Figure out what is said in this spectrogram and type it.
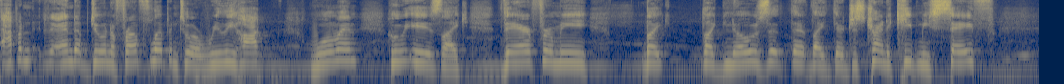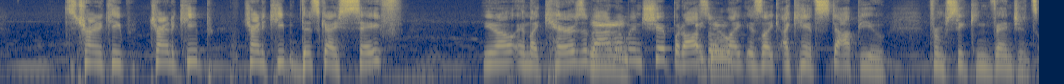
happen to end up doing a front flip into a really hot woman who is like there for me like like knows that they're like they're just trying to keep me safe. Just trying to keep trying to keep trying to keep this guy safe you know and like cares about mm. him and shit but also like is like i can't stop you from seeking vengeance.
